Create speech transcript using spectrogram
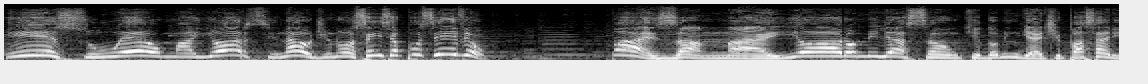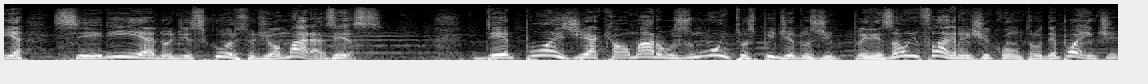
Isso é o maior sinal de inocência possível. Mas a maior humilhação que Dominguete passaria seria no discurso de Omar Aziz. Depois de acalmar os muitos pedidos de prisão em flagrante contra o depoente,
